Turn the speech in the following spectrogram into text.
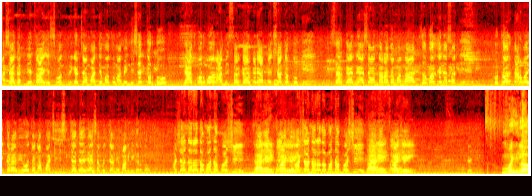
अशा घटनेचा यशवंत ब्रिगेडच्या माध्यमातून आम्ही निषेध करतो. त्याचबरोबर आम्ही सरकारकडे अपेक्षा करतो की सरकारने अशा नराधमांना जबर देण्यासाठी कठोर कारवाई करावी व त्यांना फाशीची शिक्षा द्यावी अशा पद्धतीची आम्ही मागणी करत आहोत. अशा नराधमांना फाशी. झालीच पाहिजे. अशा नराधमांना फाशी. झालीच पाहिजे. महिला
